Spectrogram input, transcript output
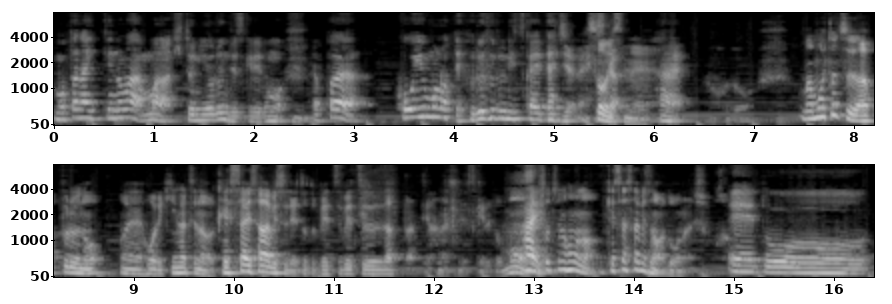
持たないっていうのは、まあ、人によるんですけれども、うんやっぱり、こういうものってフルフルに使いたいじゃないですか。そうですね。はい。なるほど。まあもう一つアップルのえー方で気になってるのは決済サービスでちょっと別々だったっていう話ですけれども、はいそっちの方の決済サービスの方はどうなんでしょうか？えっ、と、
